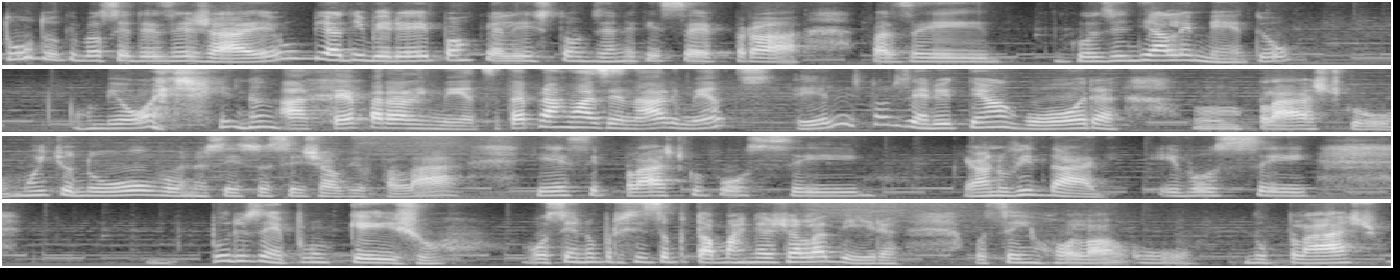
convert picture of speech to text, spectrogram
tudo o que você desejar. Eu me admirei porque eles estão dizendo que isso é para fazer coisa de alimento. Eu, por mim, eu. Até para alimentos, até para armazenar alimentos? Eles estão dizendo, e tem agora um plástico muito novo, não sei se você já ouviu falar, que esse plástico você é uma novidade. E você, por exemplo, um queijo, você não precisa botar mais na geladeira. Você enrola o, no plástico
